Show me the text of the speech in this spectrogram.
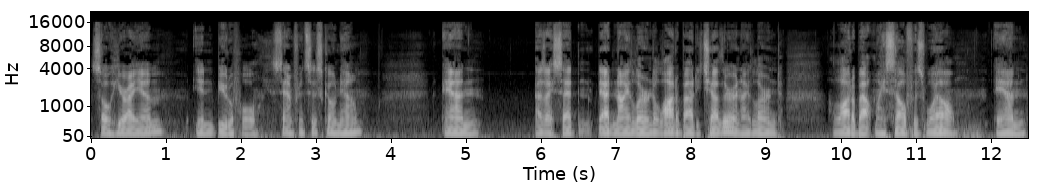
so here I am in beautiful San Francisco now. And as I said, Dad and I learned a lot about each other, and I learned a lot about myself as well. And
